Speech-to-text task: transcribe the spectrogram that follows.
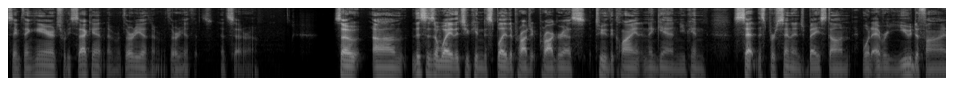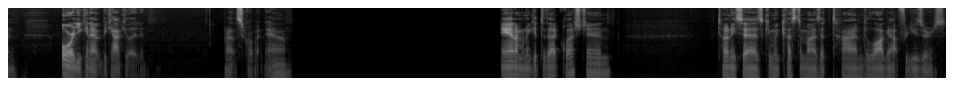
Same thing here, 22nd, November 30th, November 30th, etc. So um, this is a way that you can display the project progress to the client. And again, you can set this percentage based on whatever you define, or you can have it be calculated. All right, let's scroll back down. And I'm going to get to that question. Tony says, can we customize a time to log out for users?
